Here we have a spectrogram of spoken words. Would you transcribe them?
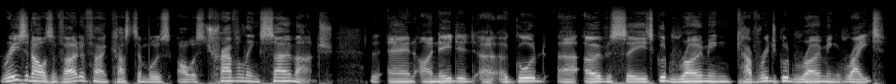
Reason i was a vodafone customer was i was traveling so much and I needed a, a good uh, overseas, good roaming coverage, good roaming rate.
